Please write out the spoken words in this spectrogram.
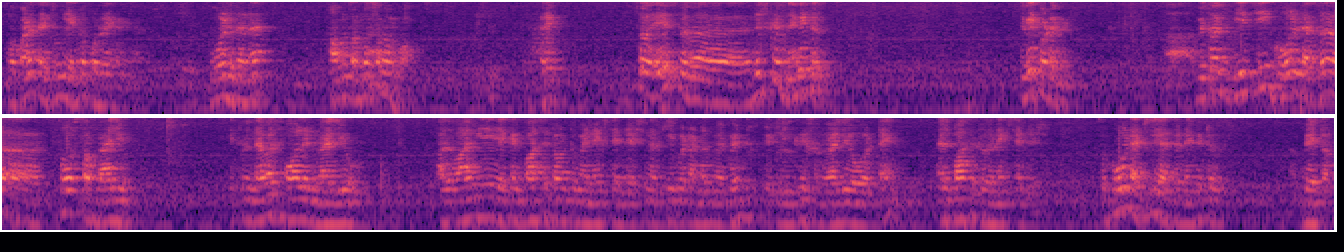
உங்க பணத்தை தூக்கி எங்க போடுறீங்க கோல்டு தானே so is uh, risk is negative. You get what I mean? Uh, because we see gold as a source of value. It will never fall in value. Otherwise, I can pass it on to my next generation. I'll keep it under my bed. It will increase in value over time. I'll pass it to the next generation. So gold actually has a negative beta.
